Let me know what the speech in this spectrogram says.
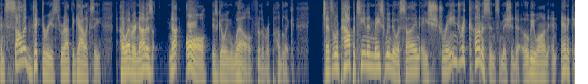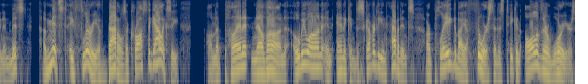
and solid victories throughout the galaxy. However, not as not all is going well for the Republic. Chancellor Palpatine and Mace Windu assign a strange reconnaissance mission to Obi-Wan and Anakin amidst amidst a flurry of battles across the galaxy. On the planet Nelvaan, Obi-Wan and Anakin discover the inhabitants are plagued by a force that has taken all of their warriors,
